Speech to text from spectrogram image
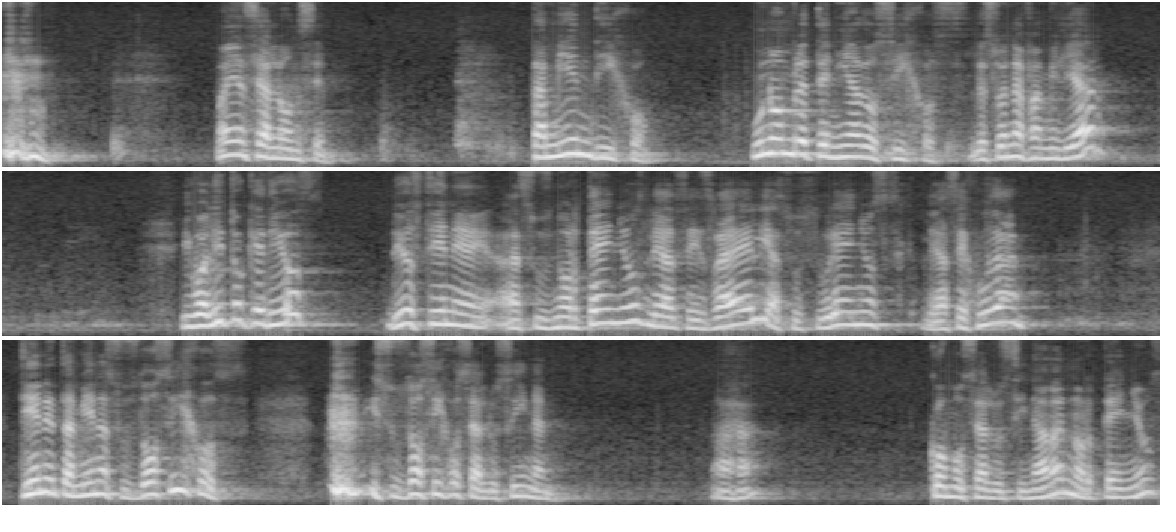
váyanse al 11. También dijo, un hombre tenía dos hijos, ¿le suena familiar? Igualito que Dios, Dios tiene a sus norteños, le hace Israel, y a sus sureños, le hace Judá. Tiene también a sus dos hijos, y sus dos hijos se alucinan. Ajá. Como se alucinaban norteños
